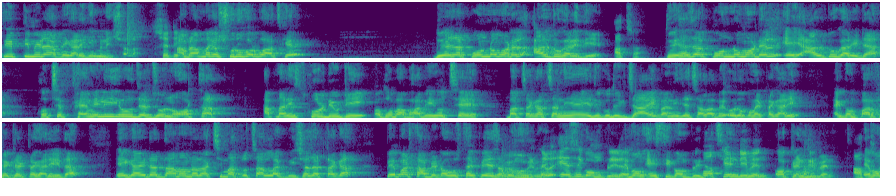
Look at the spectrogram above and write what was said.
তৃপ্তি মিটায় আপনি গাড়ি কিনবেন ইনশাল্লাহ। আমরা আপনাকে শুরু করব আজকে দুই হাজার পনেরো মডেল আলটু গাড়ি দিয়ে। আচ্ছা। দুই হাজার পনেরো মডেল এই আলটু গাড়িটা হচ্ছে ফ্যামিলি ইউজের জন্য। অর্থাৎ আপনার স্কুল ডিউটি অথবা ভাবি হচ্ছে বাচ্চা কাচ্চা নিয়ে এদিক ওদিক যায় বা নিজে চালাবে ওইরকম একটা গাড়ি একদম পারফেক্ট একটা গাড়ি এটা। এই গাড়িটার দাম আমরা রাখছি মাত্র চার লাখ বিশ হাজার টাকা। পেপার আপডেট অবস্থায় পেয়ে যাবে মমিন ভাই। এসি কমপ্লিট এবং AC complete Octane driven। Octane দিবেন। এবং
